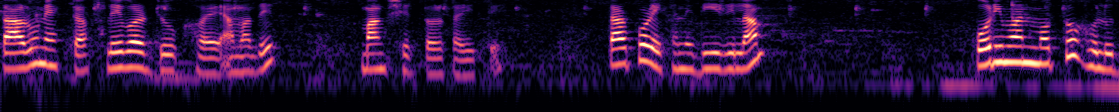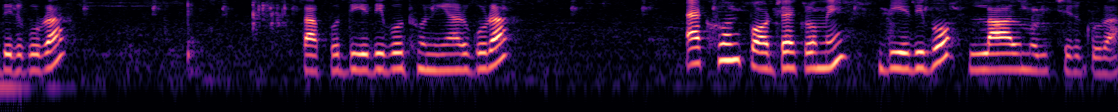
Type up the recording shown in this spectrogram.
দারুণ একটা ফ্লেভার যোগ হয় আমাদের মাংসের তরকারিতে। তারপর এখানে দিয়ে দিলাম পরিমাণ মতো হলুদের গুঁড়া। তারপর দিয়ে দিব ধনিয়ার গুঁড়া। এখন পর্যায়ক্রমে দিয়ে দিব লাল মরিচের গুঁড়া।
